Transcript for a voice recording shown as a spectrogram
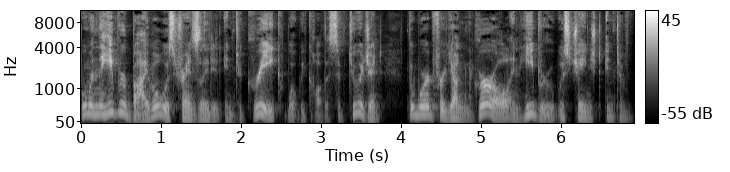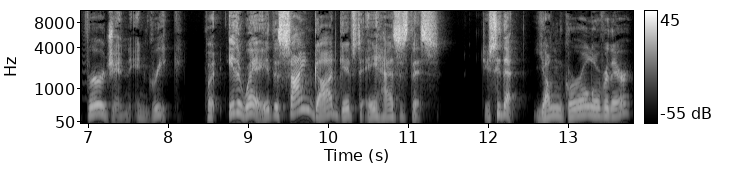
But when the Hebrew Bible was translated into Greek, what we call the Septuagint, the word for young girl in Hebrew was changed into virgin in Greek. But either way, the sign God gives to Ahaz is this. Do you see that young girl over there?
